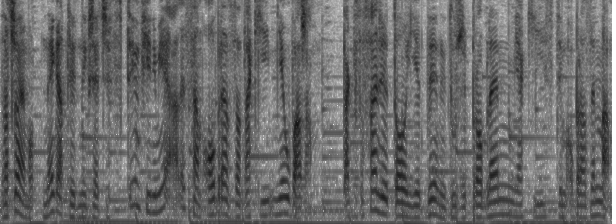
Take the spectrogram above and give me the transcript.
Zacząłem od negatywnych rzeczy w tym filmie, ale sam obraz za taki nie uważam. Tak w zasadzie to jedyny duży problem, jaki z tym obrazem mam.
